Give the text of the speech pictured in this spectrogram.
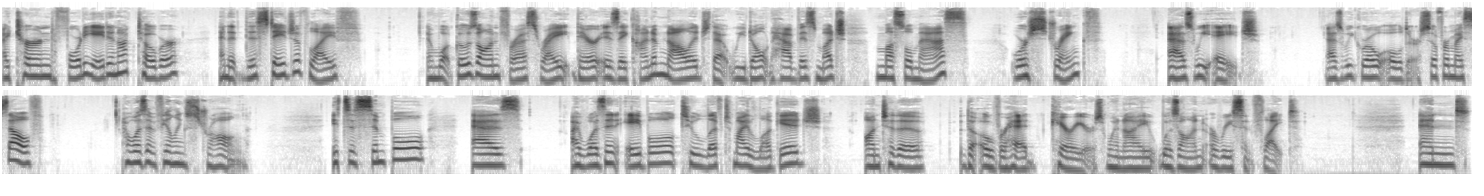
I turned 48 in October, and at this stage of life, and what goes on for us, right, there is a kind of knowledge that we don't have as much muscle mass or strength as we age, as we grow older. So for myself, I wasn't feeling strong. It's as simple as I wasn't able to lift my luggage onto the the overhead carriers when I was on a recent flight. And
